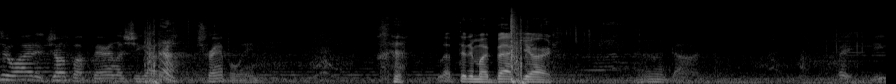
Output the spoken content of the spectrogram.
Too high to jump up there unless you got a trampoline. Left it in my backyard. Oh, Don. Wait, you,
